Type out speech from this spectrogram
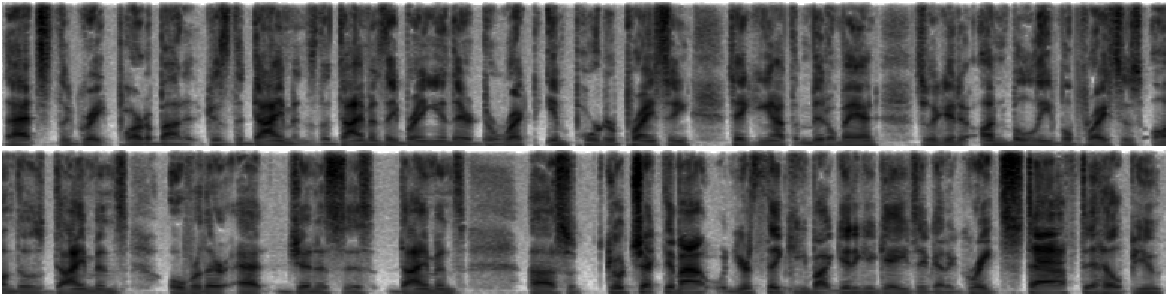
That's the great part about it because the diamonds, the diamonds they bring in there, direct importer pricing, taking out the middleman. So they're getting unbelievable prices on those diamonds over there at Genesis Diamonds. Uh, so go check them out when you're thinking about getting engaged. They've got a great staff to help you,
